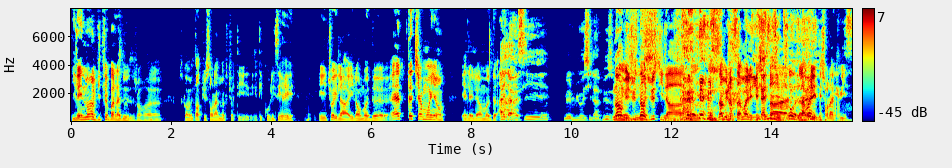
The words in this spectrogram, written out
il a une main vite fait baladeuse, genre. euh, parce qu'en même temps, tu sens la meuf, tu vois, t'es t'es collé serré. Et tu vois, il, a, il est en mode. euh, eh, peut-être il y a moyen. Et elle, elle est en mode. Ah, il a aussi. Mais lui aussi, il abuse. Non, mais juste, non, juste, il a. Ouais. Non, mais genre, sa main, elle était sur sa. trop, la main, elle était sur la cuisse.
